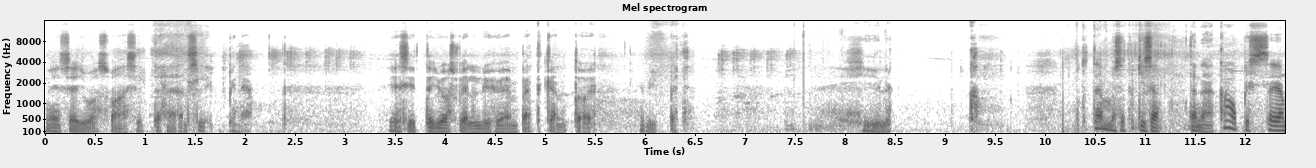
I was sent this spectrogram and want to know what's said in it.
niin se juos vaan sitten handslippinen. Ja sitten juos vielä lyhyen pätkän toi vippet hilkka. Tämmöiset kisat tänään kaupissa ja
